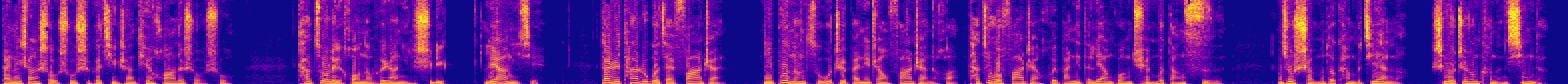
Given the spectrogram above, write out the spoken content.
白内障手术是个锦上添花的手术，它做了以后呢，会让你的视力亮一些，但是它如果在发展，你不能阻止白内障发展的话，它最后发展会把你的亮光全部挡死，你就什么都看不见了，是有这种可能性的。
